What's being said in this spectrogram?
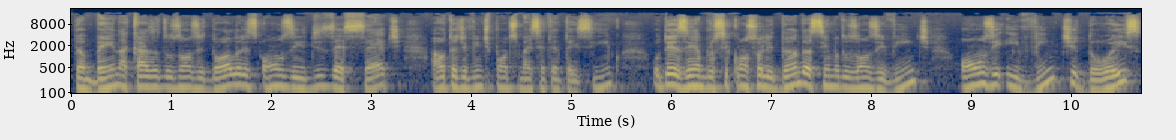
também na casa dos 11 dólares, 11 e 17, alta de 20 pontos mais 75. O dezembro se consolidando acima dos 11,20, 11 e 22.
